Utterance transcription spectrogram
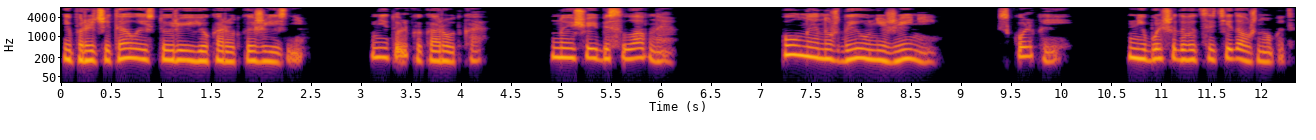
и прочитала историю ее короткой жизни. Не только короткая, но еще и бесславная полная нужды и унижений. Сколько ей? Не больше двадцати должно быть.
